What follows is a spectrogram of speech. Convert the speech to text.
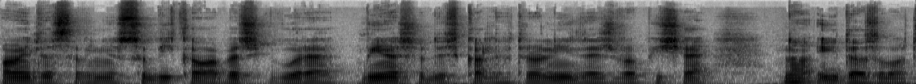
pamiętaj o stawieniu subika, łapeczki w górę, bij nasz Discord, który link znajdziesz w opisie, no i do zobaczenia.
